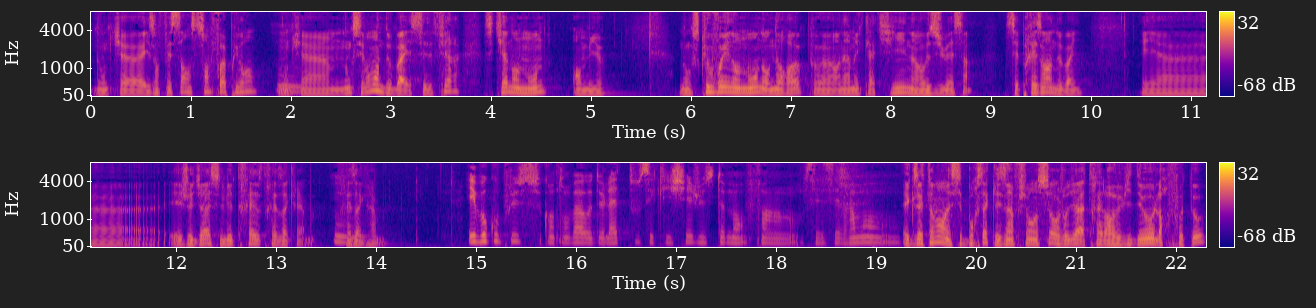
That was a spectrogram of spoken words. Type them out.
Donc, euh, ils ont fait ça en 100 fois plus grand. Donc, Mm. euh, donc c'est vraiment Dubaï. C'est de faire ce qu'il y a dans le monde en mieux. Donc, ce que vous voyez dans le monde, en Europe, euh, en Amérique latine, aux USA, c'est présent à Dubaï. Et, et je dirais, c'est une ville très, très agréable. Très Mm. agréable. Et beaucoup plus quand on va au-delà de tous ces clichés, justement. Enfin, c'est vraiment. Exactement, et c'est pour ça que les influenceurs aujourd'hui, à travers leurs vidéos, leurs photos,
